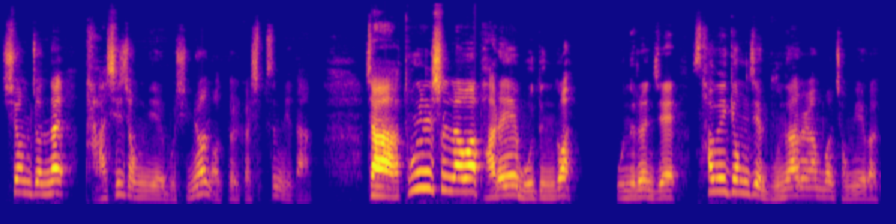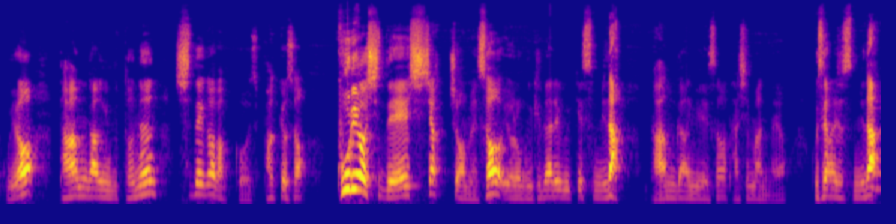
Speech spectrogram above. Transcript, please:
시험 전날 다시 정리해 보시면 어떨까 싶습니다. 자, 통일신라와 발해의 모든 것. 오늘은 이제 사회, 경제, 문화를 한번 정리해 봤고요. 다음 강의부터는 시대가 바꿔, 바뀌어서 고려 시대의 시작점에서 여러분 기다리고 있겠습니다. 다음 강의에서 다시 만나요. 고생하셨습니다.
